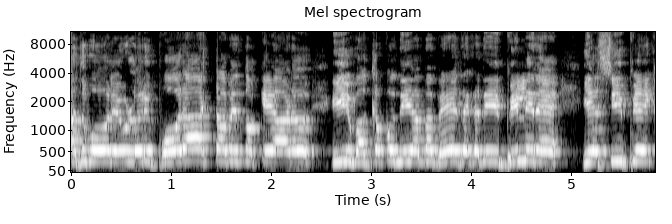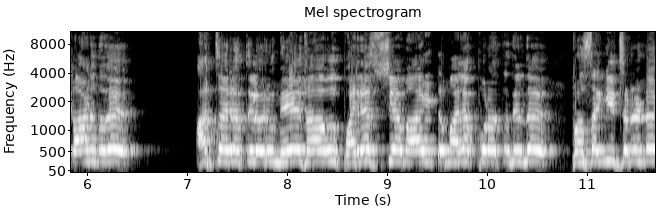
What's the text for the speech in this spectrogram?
അതുപോലെയുള്ള ഒരു പോരാട്ടം എന്നൊക്കെയാണ് ഈ വകുപ്പ് നിയമ ഭേദഗതി ബില്ലിനെ എസ് സി പി ഐ കാണുന്നത്. അത്തരത്തിലൊരു നേതാവ് പരസ്യമായിട്ട് മലപ്പുറത്ത് നിന്ന് പ്രസംഗിച്ചിട്ടുണ്ട്.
